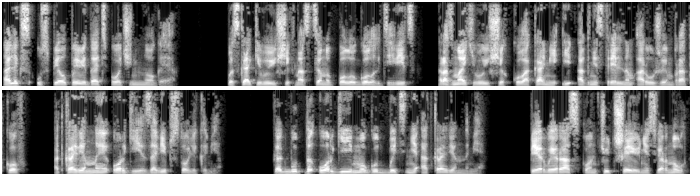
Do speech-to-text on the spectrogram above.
Алекс успел повидать очень многое. Выскакивающих на сцену полуголых девиц, размахивающих кулаками и огнестрельным оружием братков, откровенные оргии за вип-столиками. Как будто оргии могут быть неоткровенными. Первый раз он чуть шею не свернул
